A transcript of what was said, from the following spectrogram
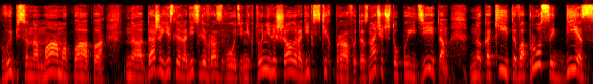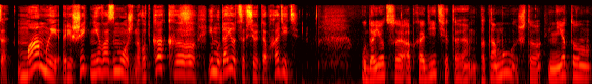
выписано мама, папа, даже если родители в разводе, никто не лишал родительских прав. Это значит, что, по идее, там на какие-то вопросы без мамы решить невозможно. Вот как э, им удается все это обходить? Удается обходить это потому, что нету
